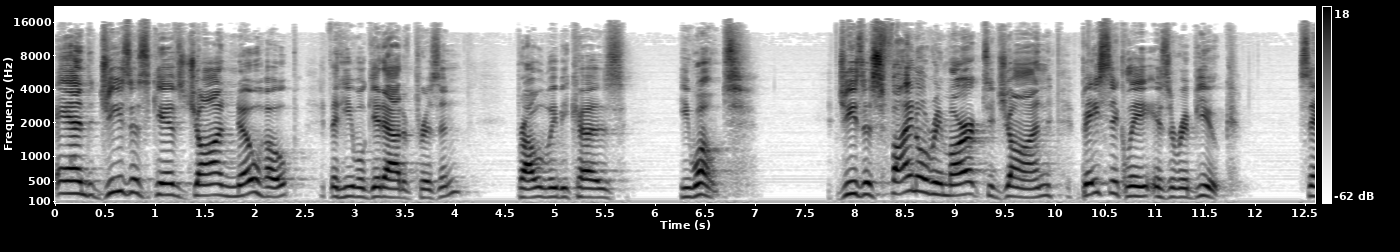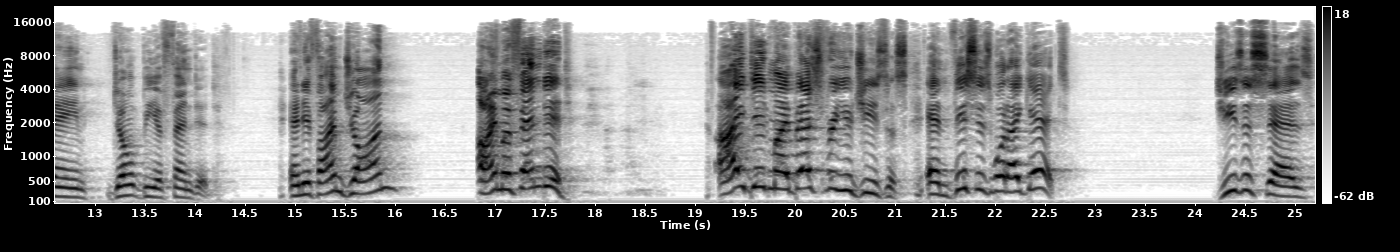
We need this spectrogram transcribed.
And Jesus gives John no hope that he will get out of prison, probably because he won't. Jesus' final remark to John basically is a rebuke, saying, Don't be offended. And if I'm John, I'm offended. I did my best for you, Jesus, and this is what I get. Jesus says,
